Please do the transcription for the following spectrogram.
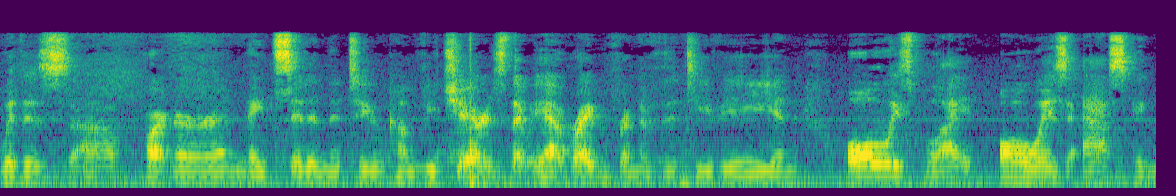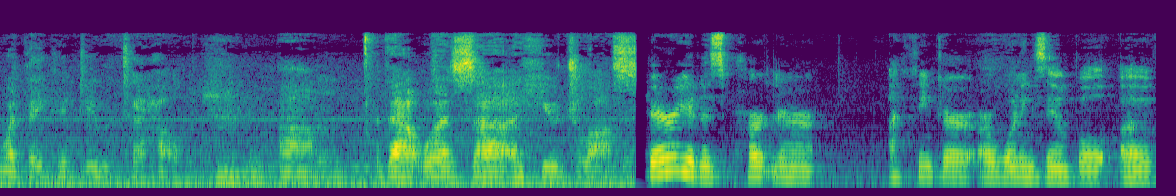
with his uh, partner and they'd sit in the two comfy chairs that we have right in front of the TV and always polite, always asking what they could do to help. Um, that was uh, a huge loss. Barry and his partner, I think, are, are one example of,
